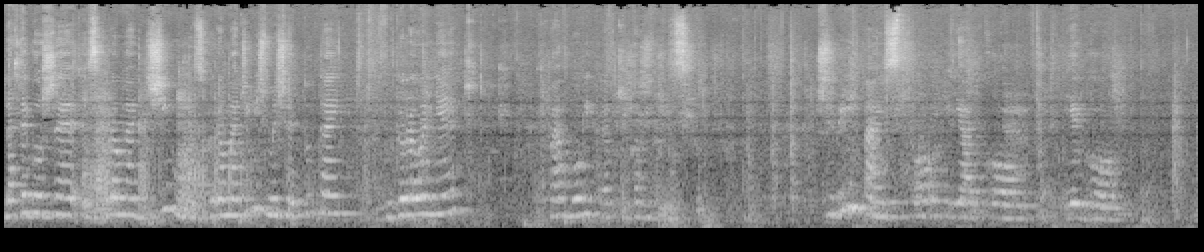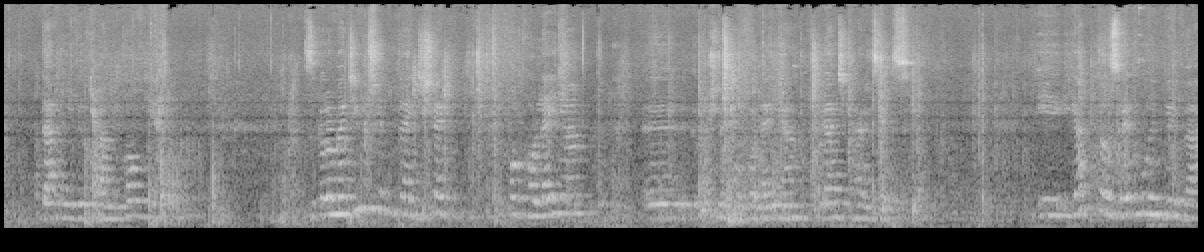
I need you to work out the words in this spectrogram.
Dlatego, że zgromadzimy, zgromadziliśmy się tutaj w gronie Pawłowi Krawczykowi bliskim. Przybyli Państwo jako jego dawni wychowankowie. Zgromadziły się tutaj dzisiaj pokolenia, y, różne pokolenia braci harcerskich. I jak to z reguły bywa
